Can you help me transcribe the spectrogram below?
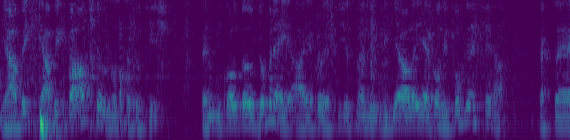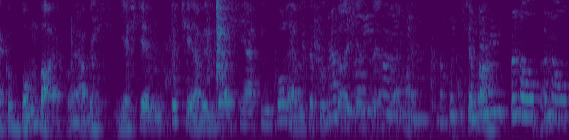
Já bych, já bych válčil zase totiž. Ten úkol byl dobrý a jako jestliže jsme vy- vydělali jako hypogryfina, tak to je jako bomba, jako já bych ještě útočil, já bych vzal ještě nějaký úkoly, já bych se pozeptal jestli něco nemají. Pokud Třeba. plnou, plnou,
